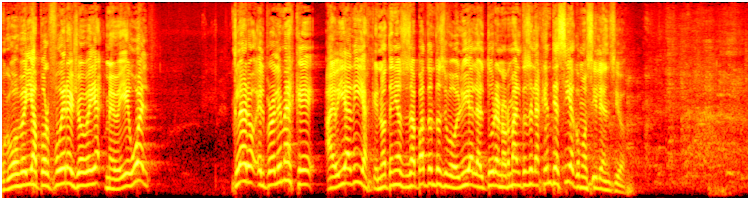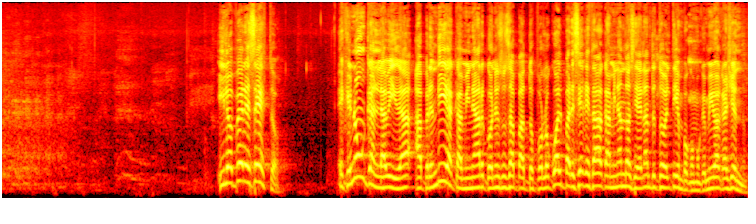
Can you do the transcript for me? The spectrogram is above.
Porque vos veías por fuera y yo veía, me veía igual. Claro, el problema es que había días que no tenía su zapato, entonces volvía a la altura normal. Entonces la gente hacía como silencio. Y lo peor es esto. Es que nunca en la vida aprendí a caminar con esos zapatos, por lo cual parecía que estaba caminando hacia adelante todo el tiempo, como que me iba cayendo.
